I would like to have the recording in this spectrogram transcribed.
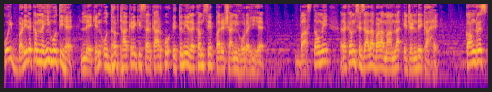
कोई बड़ी रकम नहीं होती है, लेकिन उद्धव ठाकरे की सरकार को इतनी रकम से परेशानी हो रही है। वास्तव में रकम से ज़्यादा बड़ा मामला एजेंडे का है। कांग्रेस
